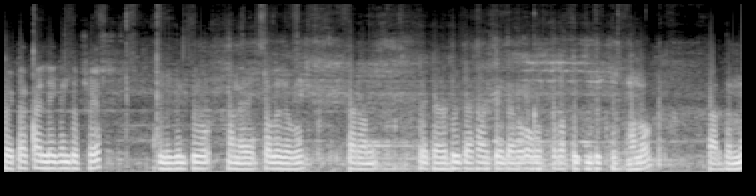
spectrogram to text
তো এটা খাইলে কিন্তু শেষ। আমি কিন্তু মানে চলে যাব, কারণ এটা দুইটা খাইতে এটার অবস্থা পাতি কিন্তু খুব ভালো, তার জন্য।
